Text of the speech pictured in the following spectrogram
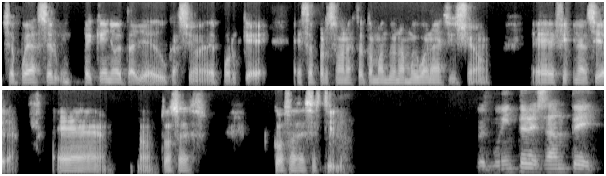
se puede hacer un pequeño detalle de educación de por qué esa persona está tomando una muy buena decisión eh, financiera. Eh, Entonces, cosas de ese estilo. Pues muy interesante,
